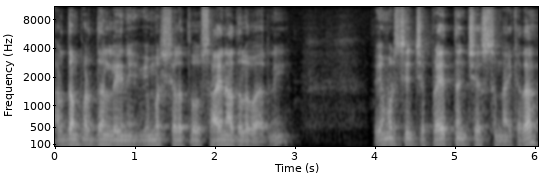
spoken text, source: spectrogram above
అర్థం పర్థం లేని విమర్శలతో సాయినాథుల వారిని విమర్శించే ప్రయత్నం చేస్తున్నాయి కదా.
